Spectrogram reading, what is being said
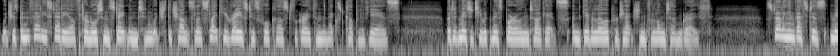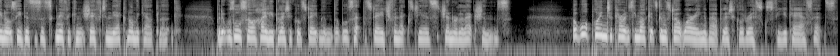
which has been fairly steady after an autumn statement in which the Chancellor slightly raised his forecast for growth in the next couple of years but admitted he would miss borrowing targets and gave a lower projection for long term growth. Sterling investors may not see this as a significant shift in the economic outlook, but it was also a highly political statement that will set the stage for next year's general elections. At what point are currency markets going to start worrying about political risks for UK assets?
